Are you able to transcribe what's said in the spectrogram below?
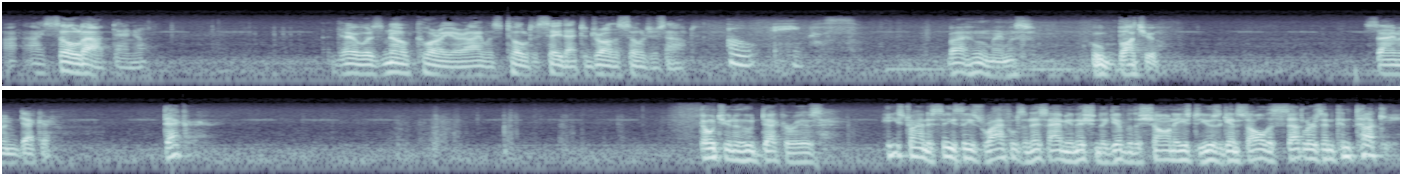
I, I sold out, Daniel. There was no courier. I was told to say that to draw the soldiers out. Oh, Amos. By whom, Amos? Who bought you? Simon Decker. Decker? Don't you know who Decker is? He's trying to seize these rifles and this ammunition to give to the Shawnees to use against all the settlers in Kentucky.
